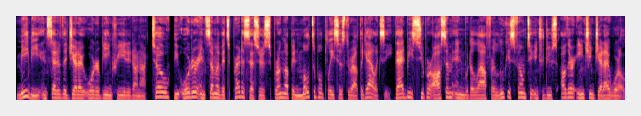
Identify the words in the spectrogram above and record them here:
Maybe instead of the Jedi Order being created on Ahch-To, the Order and some of its predecessors sprung up in multiple places throughout the galaxy. That'd be super awesome and would allow for Lucasfilm to introduce other ancient Jedi worlds.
